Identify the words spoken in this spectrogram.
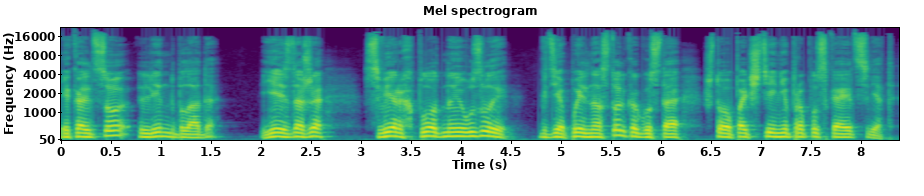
и кольцо Линдблада. Есть даже сверхплотные узлы, где пыль настолько густа, что почти не пропускает свет.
